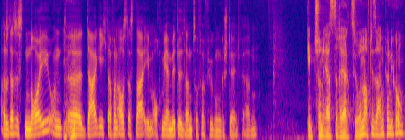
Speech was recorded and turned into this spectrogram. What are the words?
Also das ist neu und mhm. äh, da gehe ich davon aus, dass da eben auch mehr Mittel dann zur Verfügung gestellt werden. Gibt es schon erste Reaktionen auf diese Ankündigung?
